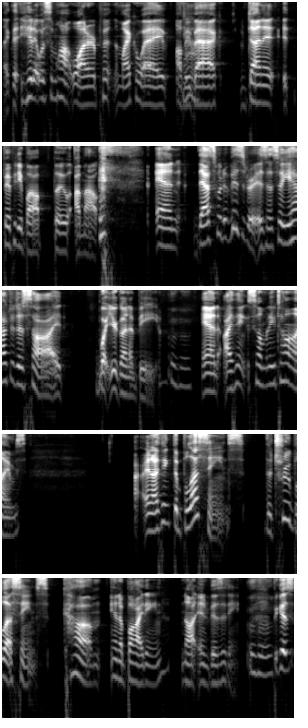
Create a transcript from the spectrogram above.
like that. Hit it with some hot water, put it in the microwave. I'll be back. Done it. it bippity bop boo. I'm out. and that's what a visitor is. And so you have to decide what you're going to be. Mm-hmm. And I think so many times, and I think the blessings, the true blessings, come in abiding, not in visiting. Because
